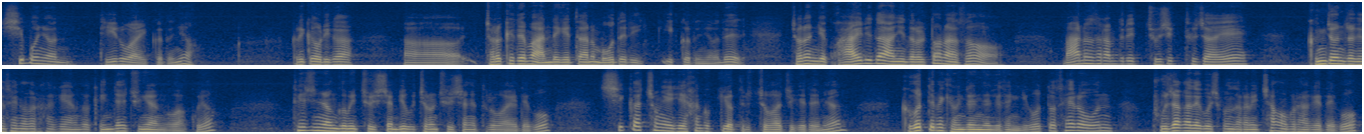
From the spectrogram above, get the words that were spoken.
15년 뒤로 와 있거든요. 그러니까 우리가, 어, 저렇게 되면 안 되겠다는 모델이 있- 있거든요. 근데 저는 이제 과일이다 아니다를 떠나서 많은 사람들이 주식 투자에 긍정적인 생각을 하게 하는 거 굉장히 중요한 것 같고요. 퇴직연금이 주시장, 미국처럼 주시장에 들어와야 되고, 시가총액이 한국 기업들이 좋아지게 되면, 그것 때문에 경쟁력이 생기고, 또 새로운 부자가 되고 싶은 사람이 창업을 하게 되고,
